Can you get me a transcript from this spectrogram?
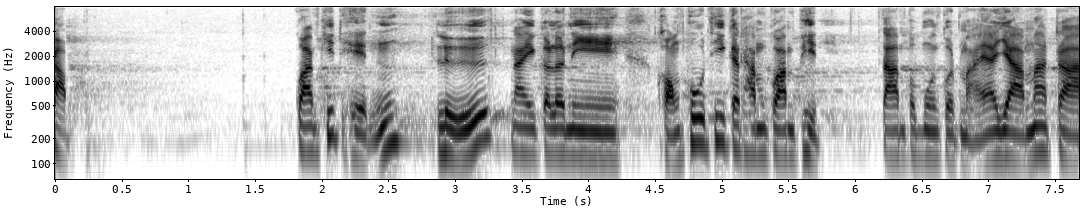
กับความคิดเห็นหรือในกรณีของผู้ที่กระทำความผิดตามประมวลกฎหมายอาญามาตรา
